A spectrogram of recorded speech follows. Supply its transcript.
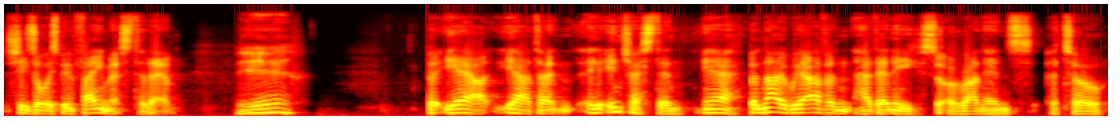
she's always been famous to them. Yeah. But yeah, yeah, don't. Interesting, yeah. But no, we haven't had any sort of run-ins at all.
